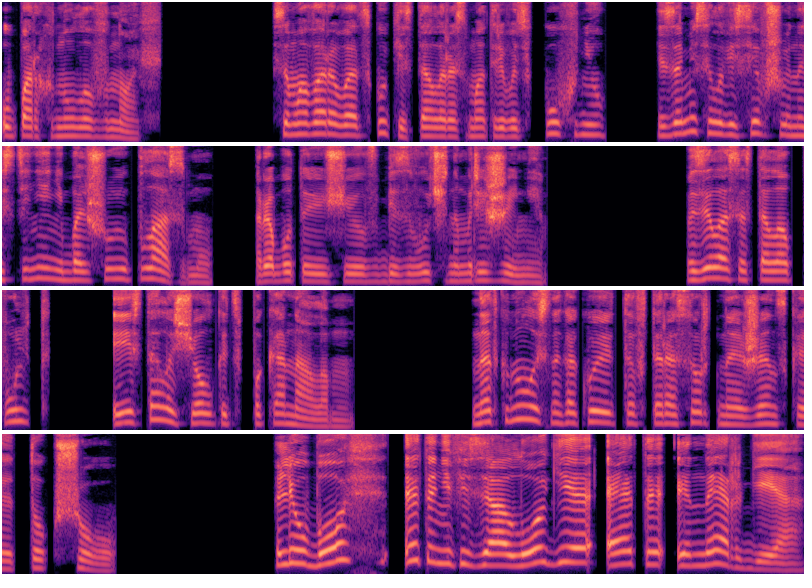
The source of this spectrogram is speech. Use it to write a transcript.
упорхнула вновь. Самоварова от скуки стала рассматривать кухню и заметила висевшую на стене небольшую плазму, работающую в беззвучном режиме. Взяла со стола пульт и стала щелкать по каналам наткнулась на какое-то второсортное женское ток-шоу. Любовь — это не физиология, это энергия.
